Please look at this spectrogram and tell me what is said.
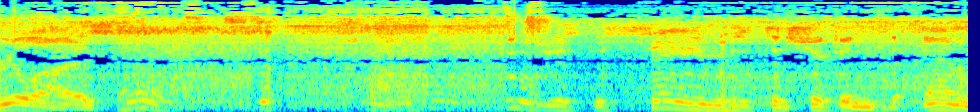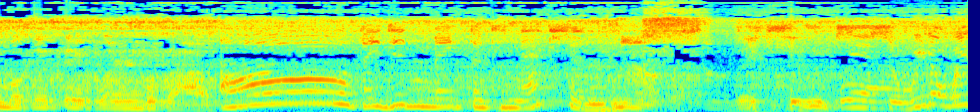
realize oh. food is the same as the chicken, the animal that they've learned about. Oh, they didn't make the connection. No, they didn't. Yeah. So we don't. We...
